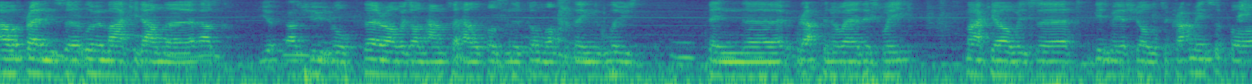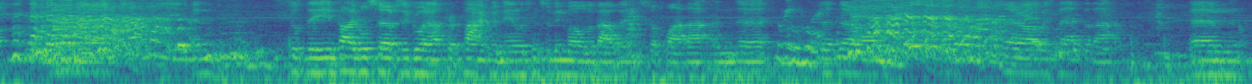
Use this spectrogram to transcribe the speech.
our friends, uh, Lou and Mikey down there, as, as usual, they're always on hand to help us and they've done lots of things. Lou's been uh, grafting away this week. Mikey always uh, gives me a shoulder to crack me in support. Uh, and does the invaluable service of going out for a pint with me and listen to me moan about it and stuff like that. And uh, they're, they're, always, they're always there for that. Um,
